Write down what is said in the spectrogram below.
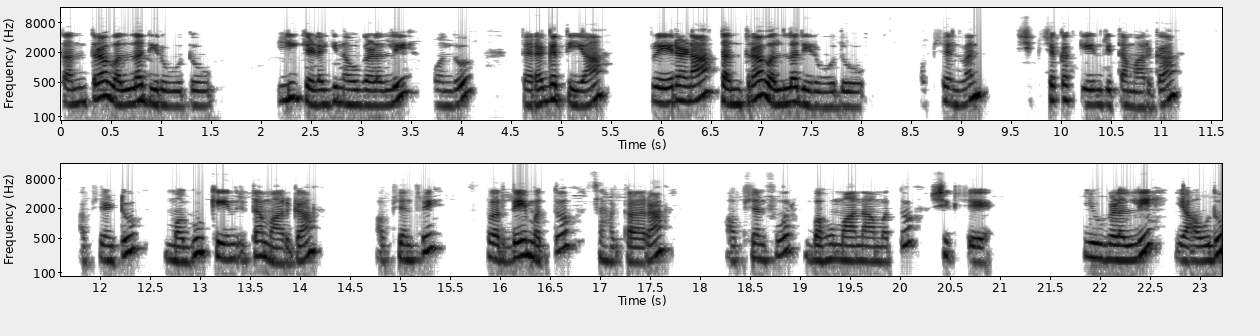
ತಂತ್ರವಲ್ಲದಿರುವುದು. ಈ ಕೆಳಗಿನವುಗಳಲ್ಲಿ ಒಂದು ತರಗತಿಯ ಪ್ರೇರಣಾ ತಂತ್ರವಲ್ಲದಿರುವುದು. ಆಪ್ಷನ್ ಒನ್ ಶಿಕ್ಷಕ ಕೇಂದ್ರಿತ ಮಾರ್ಗ. ಆಪ್ಷನ್ ಟು ಮಗು ಕೇಂದ್ರಿತ ಮಾರ್ಗ. ಆಪ್ಷನ್ ತ್ರೀ ಸ್ಪರ್ಧೆ ಮತ್ತು ಸಹಕಾರ. ಆಪ್ಷನ್ ಫೋರ್ ಬಹುಮಾನ ಮತ್ತು ಶಿಕ್ಷೆ. ಇವುಗಳಲ್ಲಿ ಯಾವುದು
